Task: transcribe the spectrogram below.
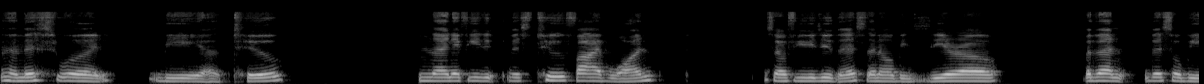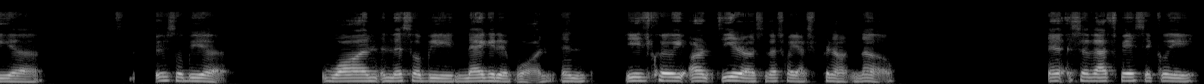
and then this would be a two. And then if you this two, five, one, so if you do this, then it'll be zero. But then this will be a this will be a one, and this will be negative one. And these clearly aren't zero, so that's why you have to print out no. And so that's basically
